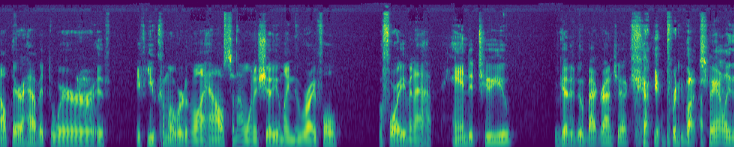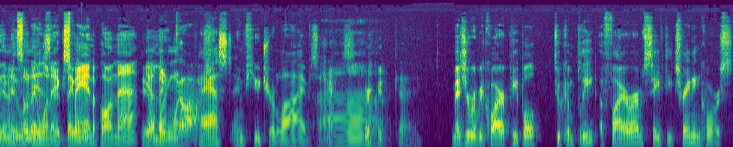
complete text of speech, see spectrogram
out there have it to where if if you come over to my house and I want to show you my new rifle before I even ha- hand it to you, we've got to do a background check. Yeah, yeah pretty much. Apparently, the Yeah. new so one they is want to they expand wanna- upon that. Yeah, Oh they want gosh. past and future lives. Ah, okay. Measure would require people to complete a firearm safety training course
